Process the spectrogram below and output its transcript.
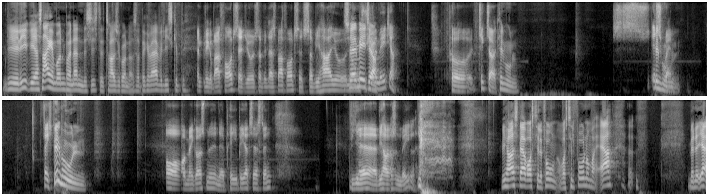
Vi, lige, vi har snakket i munden på hinanden de sidste 30 sekunder, så det kan være, at vi lige skal... Jamen, vi kan bare fortsætte jo, så vi, lad os bare fortsætte. Så vi har jo sociale medier. sociale medier. På TikTok. Filmhulen. Instagram. Facebook. Filmhulen. Og man kan også smide en uh, PIB'er til os den. Vi, er, vi har også en mail. vi har også hver vores telefon, og vores telefonnummer er... Men ja,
